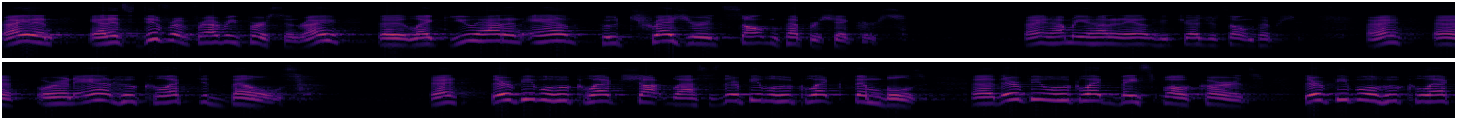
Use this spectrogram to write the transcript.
right? And, and it's different for every person, right? Uh, like you had an aunt who treasured salt and pepper shakers, right? How many of you had an aunt who treasured salt and pepper shakers? All right? Uh, or an aunt who collected bells, right? There are people who collect shot glasses. There are people who collect thimbles. Uh, there are people who collect baseball cards. There are people who collect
